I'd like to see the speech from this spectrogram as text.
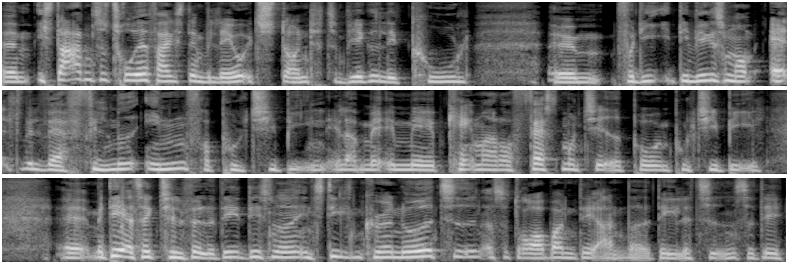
Øhm, I starten så troede jeg faktisk, at den ville lave et stunt, som virkede lidt cool. Øhm, fordi det virkede som om alt ville være filmet inden fra politibilen, eller med, med kameraer, der var fastmonteret på en politibil. Øh, men det er altså ikke tilfældet. Det, det er sådan noget, en stil, den kører noget af tiden, og så dropper den det andre del af tiden. Så det,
